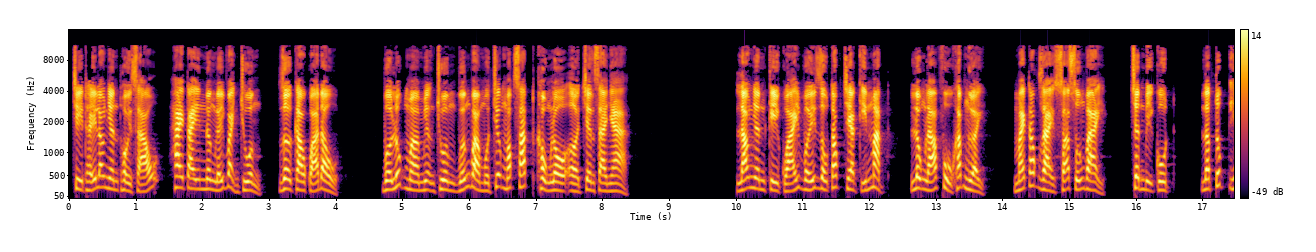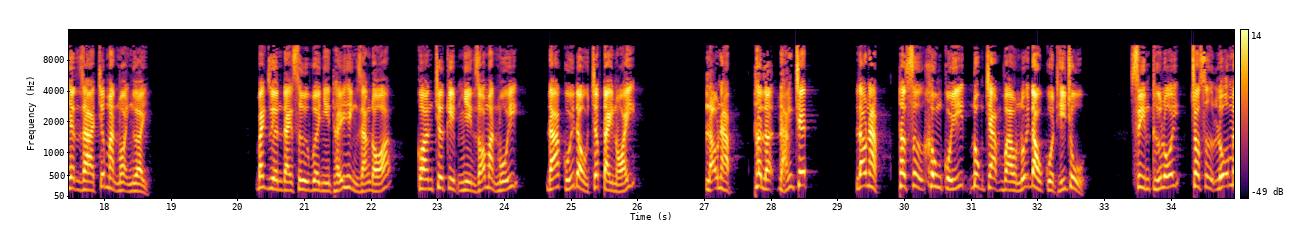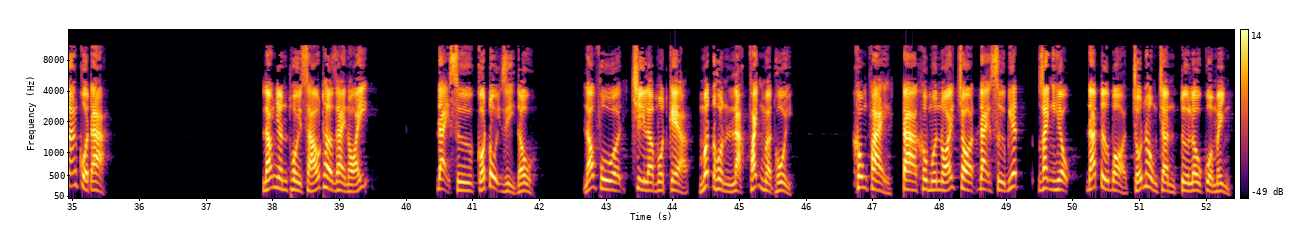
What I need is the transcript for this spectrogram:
Chỉ thấy lão nhân thổi sáo, hai tay nâng lấy vành chuông, giơ cao quá đầu. Vừa lúc mà miệng chuông vướng vào một chiếc móc sắt khổng lồ ở trên xa nhà lão nhân kỳ quái với dâu tóc che kín mặt, lông lá phủ khắp người, mái tóc dài xóa xuống vai, chân bị cụt, lập tức hiện ra trước mặt mọi người. Bách duyên đại sư vừa nhìn thấy hình dáng đó, còn chưa kịp nhìn rõ mặt mũi, đã cúi đầu chấp tay nói, lão nạp, thật là đáng chết. Lão nạp, thật sự không quý đụng chạm vào nỗi đau của thí chủ. Xin thứ lỗi cho sự lỗ mãng của ta. Lão nhân thổi sáo thở dài nói đại sư có tội gì đâu? Lão phu chỉ là một kẻ mất hồn lạc phách mà thôi. Không phải ta không muốn nói cho đại sư biết danh hiệu đã từ bỏ trốn hồng trần từ lâu của mình,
